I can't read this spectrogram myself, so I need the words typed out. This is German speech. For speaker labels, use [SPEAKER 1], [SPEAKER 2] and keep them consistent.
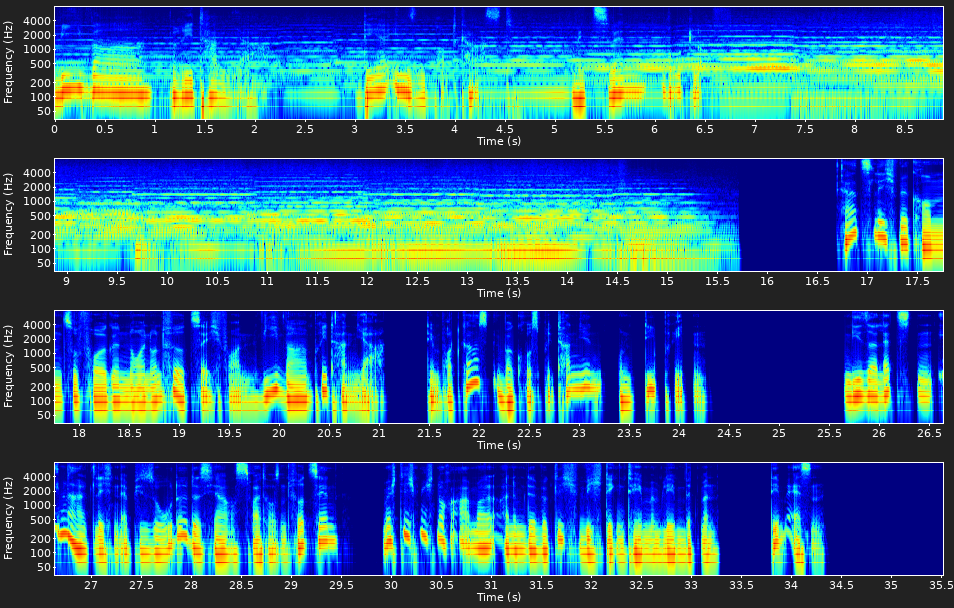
[SPEAKER 1] Viva Britannia, der Insel-Podcast mit Sven Rudloff.
[SPEAKER 2] Herzlich willkommen zu Folge 49 von Viva Britannia, dem Podcast über Großbritannien und die Briten. In dieser letzten inhaltlichen Episode des Jahres 2014 möchte ich mich noch einmal einem der wirklich wichtigen Themen im Leben widmen, dem Essen.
